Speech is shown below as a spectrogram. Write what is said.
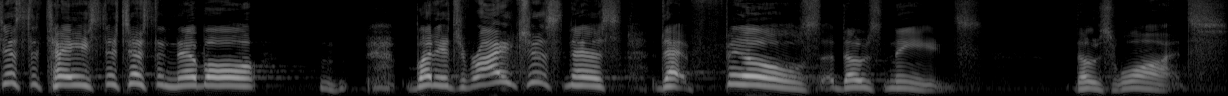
just a taste, it's just a nibble. but it's righteousness that fills those needs, those wants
